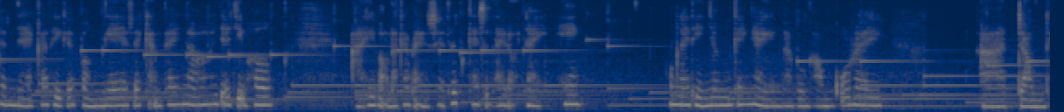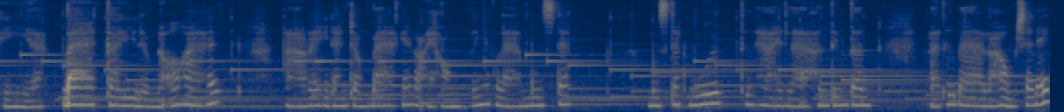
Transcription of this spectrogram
thêm nhạc á, thì cái phần nghe sẽ cảm thấy nó dễ chịu hơn. À, hy vọng là các bạn sẽ thích cái sự thay đổi này hen hôm nay thì nhân cái ngày mà vườn hồng của Ray. À, trồng thì à, ba cây đều nở hoa hết. À, Ray thì đang trồng ba cái loại hồng. Thứ nhất là Moonstead Moonstead Wood thứ hai là Huntington và thứ ba là hồng Sadek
